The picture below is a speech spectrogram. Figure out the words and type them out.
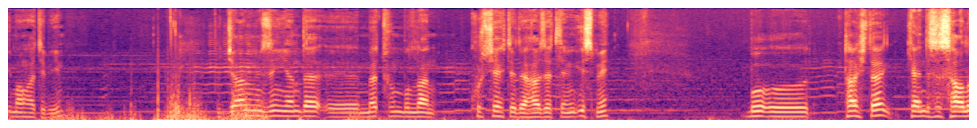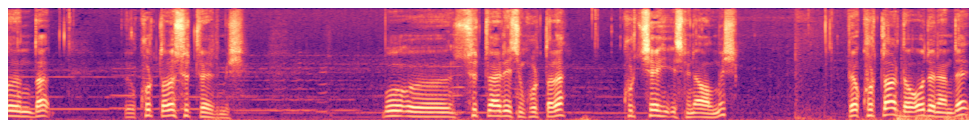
İmam Hatibiyim. Bu camimizin yanında e, metfun bulunan Kurtçay Dede Hazretleri'nin ismi bu e, taşta kendisi sağlığında e, kurtlara süt verilmiş. Bu e, süt verdiği için kurtlara Kurtçay ismini almış. Ve kurtlar da o dönemde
